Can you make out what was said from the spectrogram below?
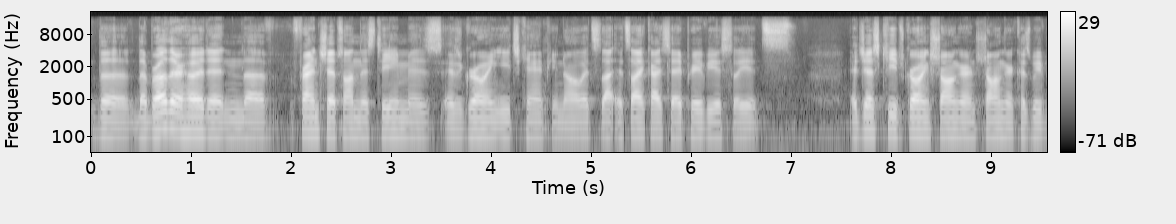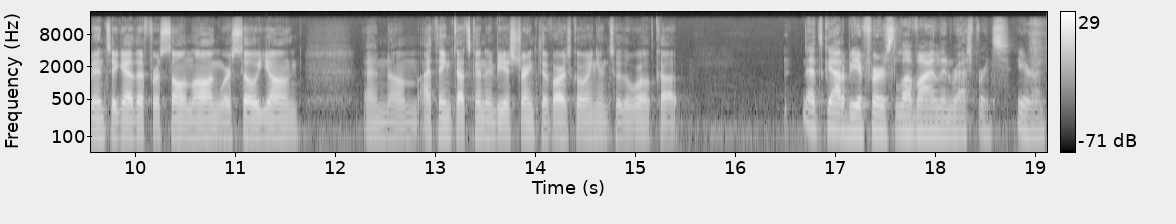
the the brotherhood and the friendships on this team is is growing each camp. You know, it's like it's like I said previously. It's it just keeps growing stronger and stronger because we've been together for so long. We're so young, and um, I think that's going to be a strength of ours going into the World Cup. That's got to be a first Love Island reference here on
